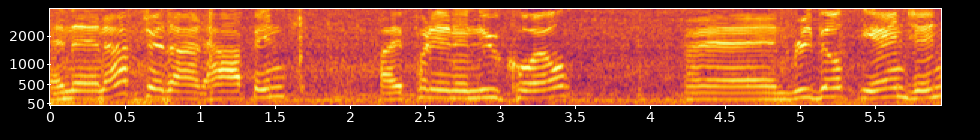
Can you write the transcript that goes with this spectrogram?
And then after that happened, I put in a new coil and rebuilt the engine.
